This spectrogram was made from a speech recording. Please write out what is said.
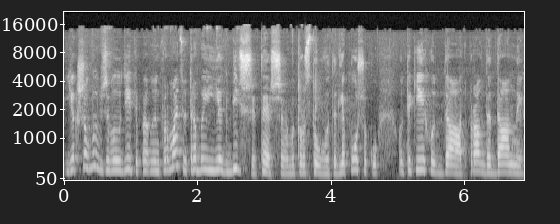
якщо ви вже володієте певною інформацією, треба її як більше теж використовувати для пошуку от таких от дат, правда, даних.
